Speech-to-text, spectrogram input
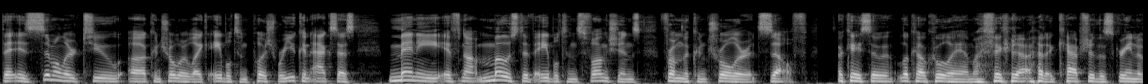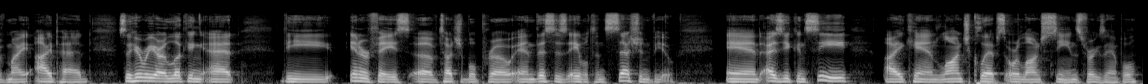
that is similar to a controller like Ableton Push, where you can access many, if not most, of Ableton's functions from the controller itself. Okay, so look how cool I am. I figured out how to capture the screen of my iPad. So here we are looking at the interface of Touchable Pro, and this is Ableton's session view. And as you can see, I can launch clips or launch scenes, for example.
